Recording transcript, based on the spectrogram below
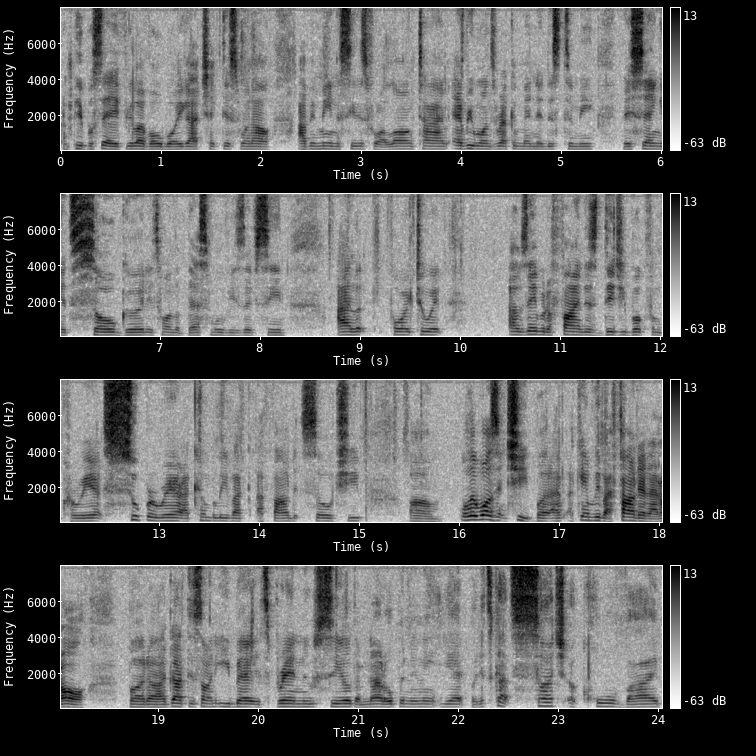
And people say if you love Old Boy, you gotta check this one out. I've been meaning to see this for a long time. Everyone's recommended this to me. They're saying it's so good. It's one of the best movies they've seen. I look forward to it. I was able to find this digibook from Korea. Super rare. I couldn't believe I, I found it so cheap. Um, well, it wasn't cheap, but I, I can't believe I found it at all. But uh, I got this on eBay. It's brand new sealed. I'm not opening it yet, but it's got such a cool vibe.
